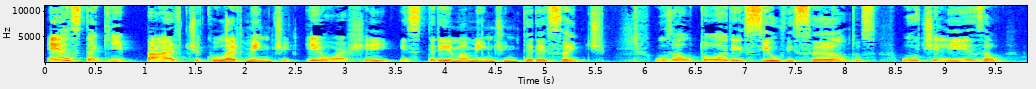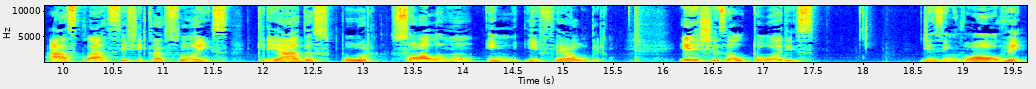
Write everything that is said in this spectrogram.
Esta aqui, particularmente, eu achei extremamente interessante. Os autores Silvio Santos utilizam as classificações criadas por Solomon e Felder. Estes autores desenvolvem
